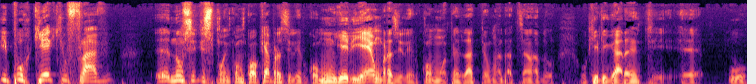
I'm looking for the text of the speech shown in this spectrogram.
e por que que o Flávio não se dispõe, como qualquer brasileiro comum, e ele é um brasileiro comum, apesar de ter um mandato de senador, o que lhe garante eh, o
